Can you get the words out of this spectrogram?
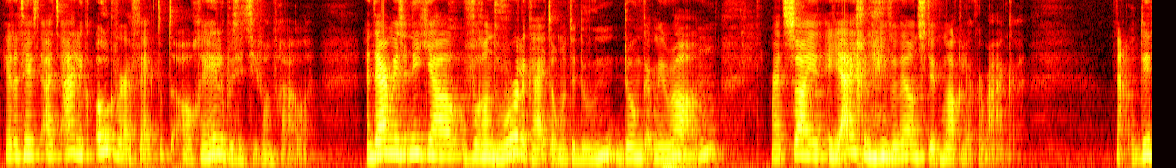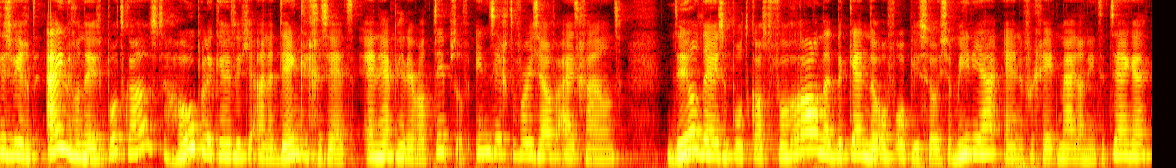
ja, dat heeft uiteindelijk ook weer effect op de algehele positie van vrouwen. En daarom is het niet jouw verantwoordelijkheid om het te doen, don't get me wrong, maar het zal je je eigen leven wel een stuk makkelijker maken. Nou, dit is weer het einde van deze podcast. Hopelijk heeft het je aan het denken gezet en heb je er wat tips of inzichten voor jezelf uitgehaald. Deel deze podcast vooral met bekenden of op je social media en vergeet mij dan niet te taggen.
